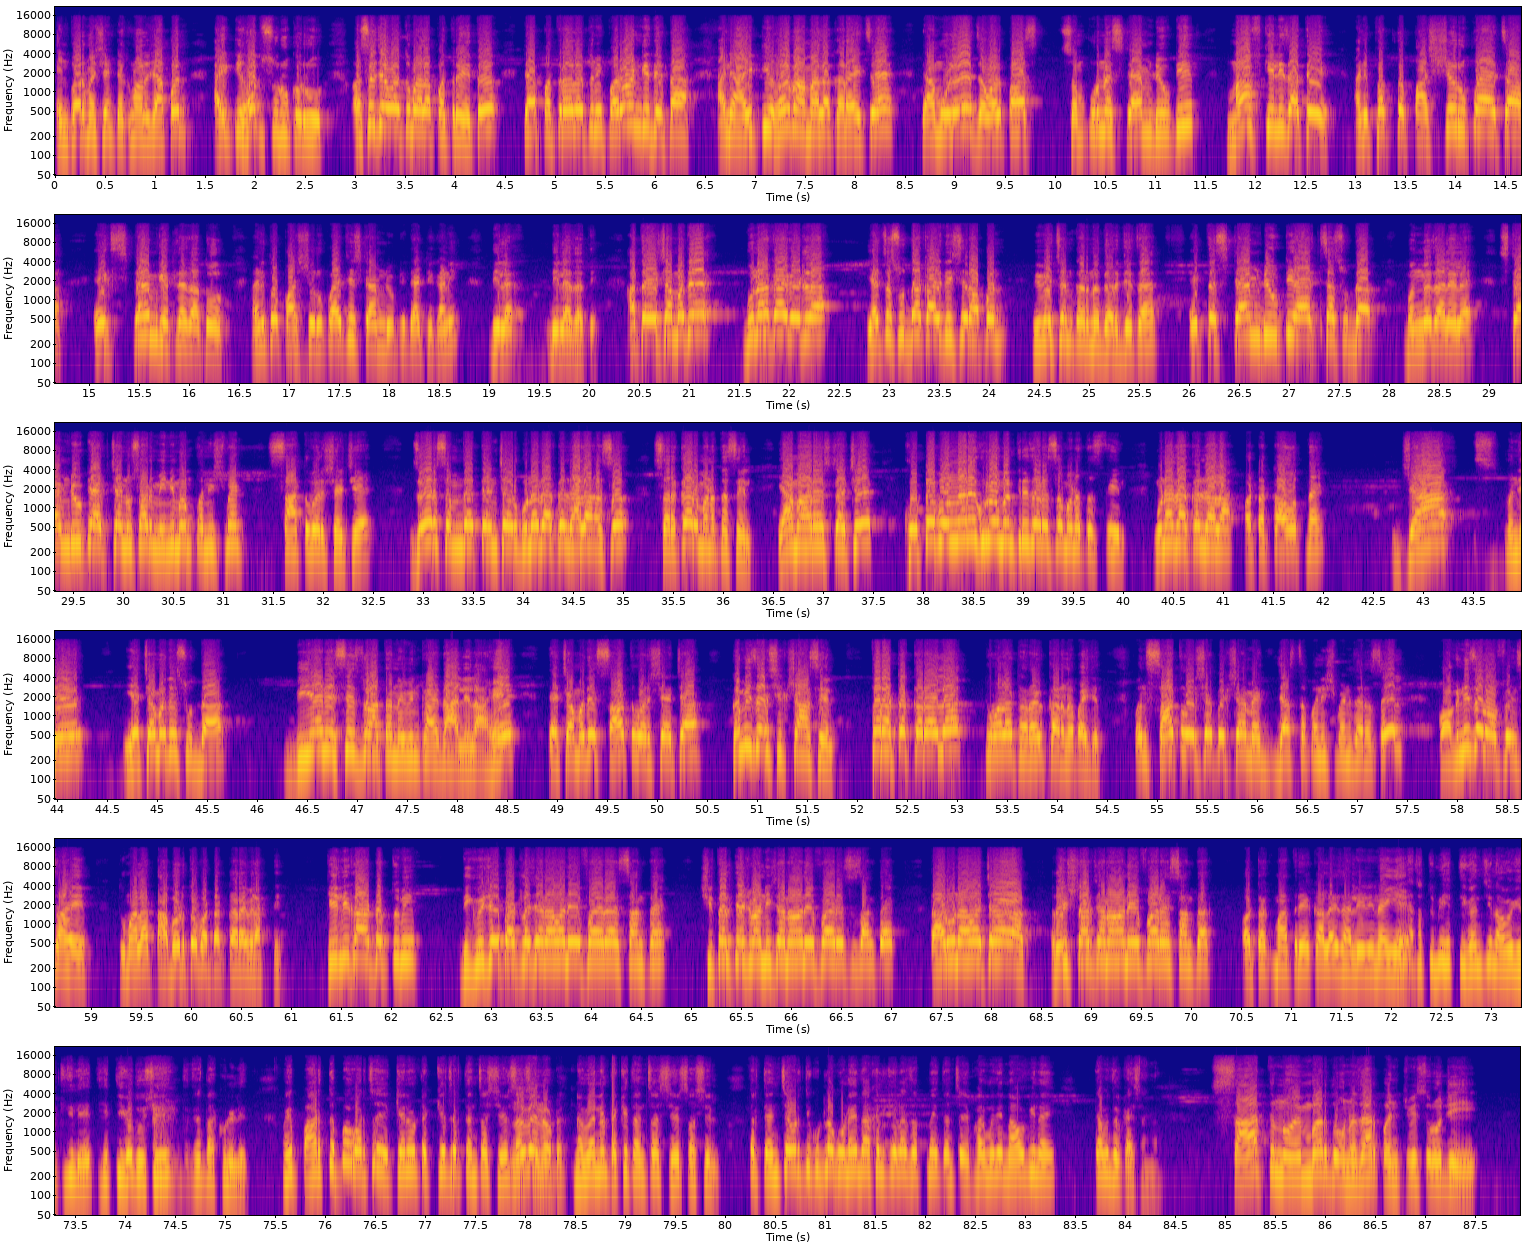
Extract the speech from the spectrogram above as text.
इन्फॉर्मेशन टेक्नॉलॉजी आपण आय टी हब सुरू करू असं जेव्हा तुम्हाला पत्र येतं त्या पत्राला तुम्ही परवानगी देता आणि आय टी हब आम्हाला करायचं आहे त्यामुळे जवळपास संपूर्ण स्टॅम्प ड्युटी माफ केली जाते आणि फक्त पाचशे रुपयाचा एक स्टॅम्प घेतला जातो आणि तो पाचशे रुपयाची स्टॅम्प ड्युटी त्या ठिकाणी दिल्या दिल्या जाते. आता याच्यामध्ये गुन्हा काय घडला याचं सुद्धा कायदेशीर आपण विवेचन करणं गरजेचं आहे. एक तर स्टॅम्प ड्युटी ऍक्टचा सुद्धा भंग झालेला आहे. स्टॅम्प ड्युटी ऍक्टच्या नुसार मिनिमम पनिशमेंट सात वर्षाची आहे. जर समजा त्यांच्यावर गुन्हा दाखल झाला असं सरकार म्हणत असेल या महाराष्ट्राचे खोटं बोलणारे गृहमंत्री जर असं म्हणत असतील गुन्हा दाखल झाला अटक का होत नाही. ज्या म्हणजे याच्यामध्ये सुद्धा बीएनएसएस जो आता नवीन कायदा आलेला आहे त्याच्यामध्ये सात वर्षाच्या कमी जर शिक्षा असेल तर अटक करायला तुम्हाला ठराविक कारणं पाहिजेत. पण सात वर्षापेक्षा जास्त पनिशमेंट जर असेल कॉग्निझल ऑफेन्स आहे तुम्हाला ताबडतोब अटक करावी लागते. केली का अटक तुम्ही? दिग्विजय पाटलाच्या नावाने एफ आय आर सांगताय. शीतल तेजवानीच्या नावाने एफ आय आर सांगताय. तारू नावाच्या रजिस्ट्रारच्या नावाने एफ आय आर सांगतात. अटक मात्र एकालाही झालेली नाहीये. आता तुम्ही हे तिघांची नावं घेतलेली आहेत. हे तिघ दोषी दाखवलेले आहेत. म्हणजे पार्थ पवारचं एक्क्याण्णव टक्के जर त्यांचा शेअर 99% नव्याण्णव टक्के. त्यांचा शेअर्स असेल तर त्यांच्यावरती कुठला गुन्हाही दाखल केला जात नाही. त्यांचं एफ आयमध्ये नाव बी नाही. त्याबद्दल काय सांगा सात नोव्हेंबर दोन हजार पंचवीस रोजी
